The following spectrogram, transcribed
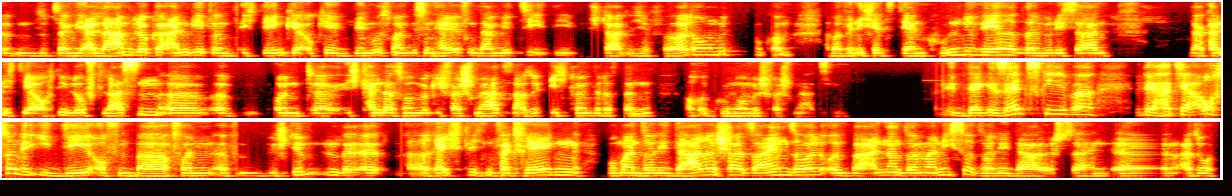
ähm, sozusagen die Alarmglocke angeht und ich denke, okay, denen muss man ein bisschen helfen, damit sie die staatliche Förderung mitbekommen. Aber wenn ich jetzt deren Kunde wäre, dann würde ich sagen, da kann ich dir auch die Luft lassen äh, äh und äh, ich kann das womöglich verschmerzen. Also ich könnte das dann auch ökonomisch verschmerzen der Gesetzgeber, der hat ja auch so eine Idee offenbar von, äh, bestimmten äh, rechtlichen Verträgen, wo man solidarischer sein soll und bei anderen soll man nicht so solidarisch sein. Äh, also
